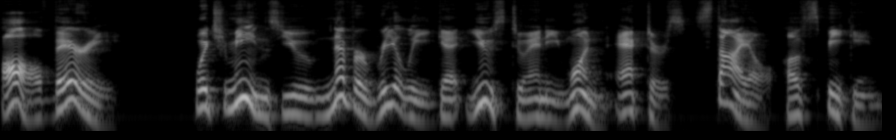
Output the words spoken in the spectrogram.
all vary, which means you never really get used to any one actor's style of speaking.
